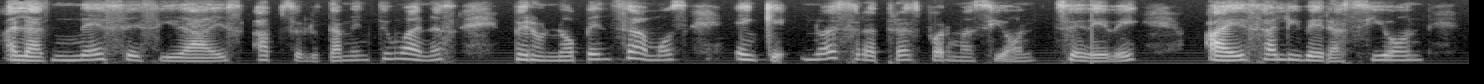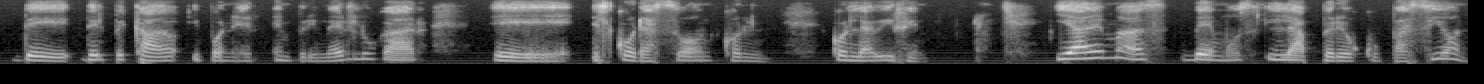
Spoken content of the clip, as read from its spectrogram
a las necesidades absolutamente humanas, pero no pensamos en que nuestra transformación se debe a esa liberación de, del pecado y poner en primer lugar eh, el corazón con, con la Virgen. Y además vemos la preocupación.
